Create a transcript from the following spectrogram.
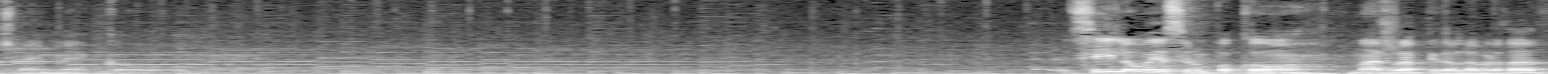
Chimeco. Sí, lo voy a hacer un poco más rápido, la verdad.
